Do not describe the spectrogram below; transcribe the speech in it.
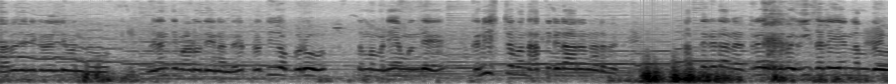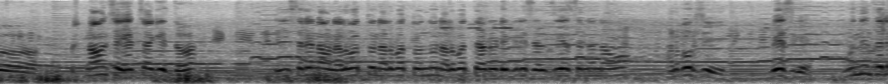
ಸಾರ್ವಜನಿಕರಲ್ಲಿ ಒಂದು ವಿನಂತಿ ಮಾಡುವುದೇನೆಂದರೆ, ಪ್ರತಿಯೊಬ್ಬರು ತಮ್ಮ ಮನೆಯ ಮುಂದೆ ಕನಿಷ್ಠ ಒಂದು ಹತ್ತು ಗಿಡ ನೆಡಬೇಕು. ಹತ್ತು ಗಿಡ ನೆಟ್ಟರೆ ಈ ಸಲ ಏನು ನಮ್ಮದು ಉಷ್ಣಾಂಶ ಹೆಚ್ಚಾಗಿತ್ತು. ಈ ಸಲ ನಾವು ನಲವತ್ತು, ನಲವತ್ತೊಂದು, ನಲವತ್ತೆರಡು ಡಿಗ್ರಿ ಸೆಲ್ಸಿಯಸ್ಸನ್ನು ನಾವು ಅನುಭವಿಸಿ ಬೇಸಿಗೆ. ಮುಂದಿನ ಸಲ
